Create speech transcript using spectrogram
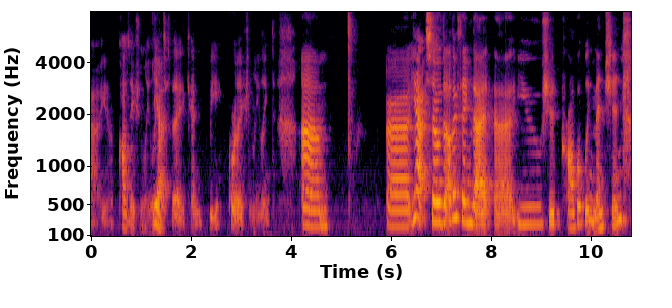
uh, you know, causationally linked, Yeah. they can be correlationally linked. Um, uh, yeah. So the other thing that uh, you should probably mention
